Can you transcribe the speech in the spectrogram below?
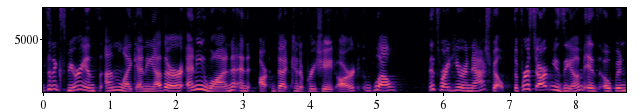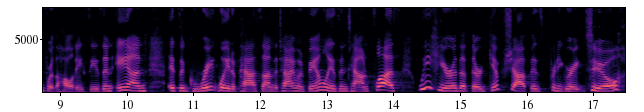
It's an experience unlike any other. Anyone and that can appreciate art, well, it's right here in Nashville. The Frist Art Museum is open for the holiday season and it's a great way to pass on the time when family is in town. Plus, we hear that their gift shop is pretty great too.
